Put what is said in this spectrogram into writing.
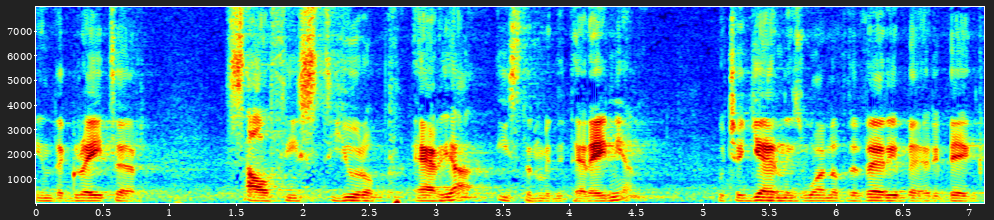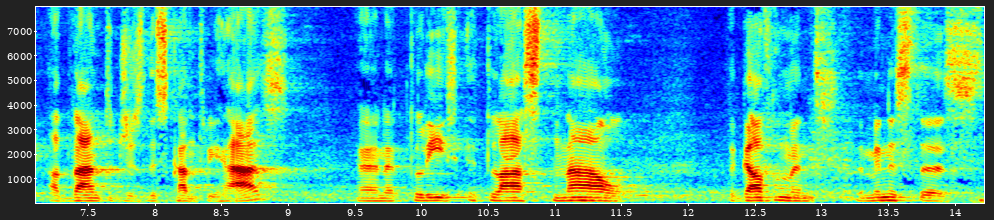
in the greater Southeast Europe area, Eastern Mediterranean, which again is one of the very, very big advantages this country has. And at least at last now, the government, the ministers,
